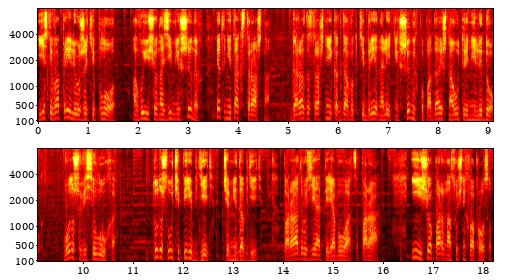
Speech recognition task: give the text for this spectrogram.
Если в апреле уже тепло, а вы еще на зимних шинах, это не так страшно. Гораздо страшнее, когда в октябре на летних шинах попадаешь на утренний ледок. Вот уж веселуха. Тут уж лучше перебдеть, чем недобдеть. Пора, друзья, переобуваться, пора. И еще пара насущных вопросов.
